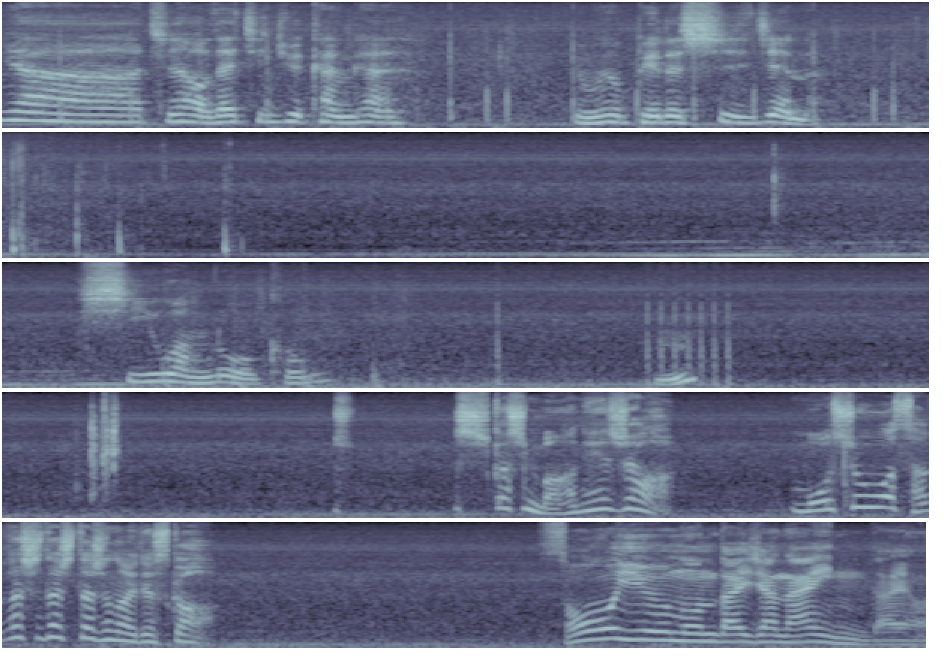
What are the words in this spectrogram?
呀，只好再进去看看有没有别的事件了。希望落空。嗯？しかしマネージャー、魔性は探し出したじゃないですか。そういう問題じゃないんだよ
